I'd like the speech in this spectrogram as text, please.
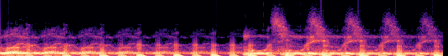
前は。もう死んでいる。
